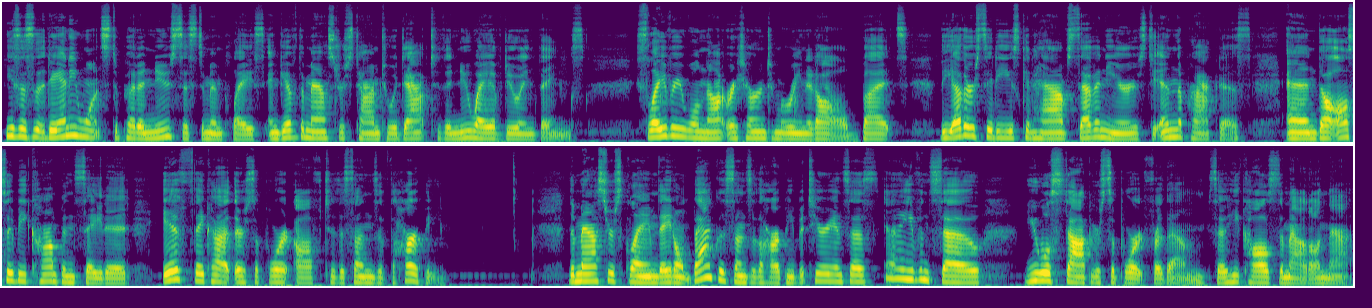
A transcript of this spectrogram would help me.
He says that Dany wants to put a new system in place and give the masters time to adapt to the new way of doing things. Slavery will not return to Meereen at all, but the other cities can have seven years to end the practice, and they'll also be compensated if they cut their support off to the Sons of the Harpy. The masters claim they don't back the Sons of the Harpy, but Tyrion says, eh, even so, you will stop your support for them. So he calls them out on that.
